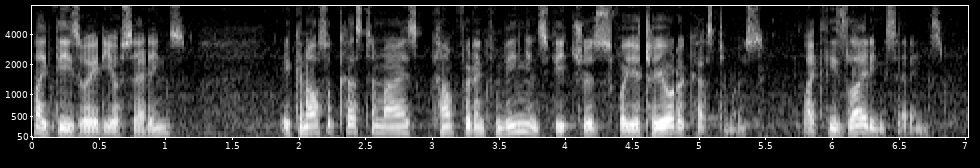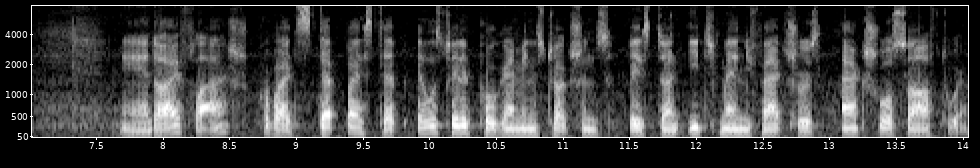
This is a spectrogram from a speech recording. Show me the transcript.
like these radio settings. It can also customize comfort and convenience features for your Toyota customers, like these lighting settings. And iFlash provides step-by-step -step illustrated programming instructions based on each manufacturer's actual software.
